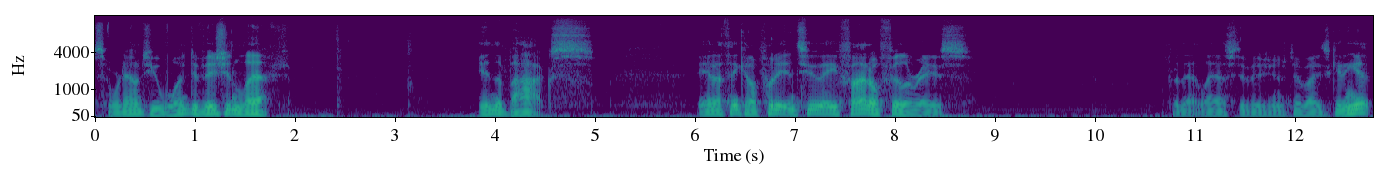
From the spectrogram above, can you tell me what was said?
So we're down to one division left in the box. And I think I'll put it into a final filler race for that last division. If nobody's getting it.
